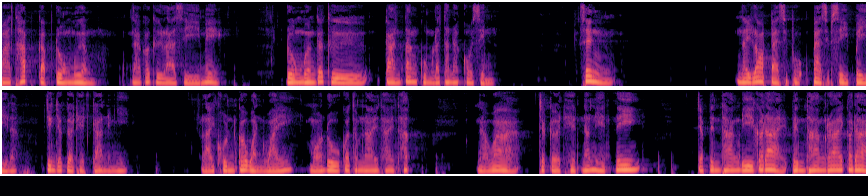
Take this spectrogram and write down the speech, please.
มาทับกับดวงเมืองนะก็คือราศีเมษดวงเมืองก็คือการตั้งกรุงรัตนโกสินทร์ซึ่งในรอบ86 84 ปีนะจึงจะเกิดเหตุการณ์อย่างนี้ หลายคนก็หวั่นไหวหมอดูก็ทำนายทายทักนะว่าจะเกิดเหตุนั้นเหตุนี้ จะเป็นทางดีก็ได้ เป็นทางร้ายก็ได้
